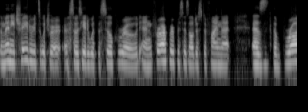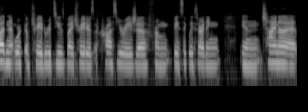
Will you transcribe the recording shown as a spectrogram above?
the many trade routes which were associated with the Silk Road, and for our purposes, I'll just define that as the broad network of trade routes used by traders across Eurasia from basically starting in China at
